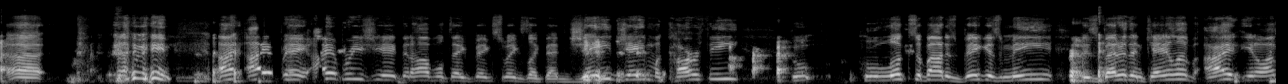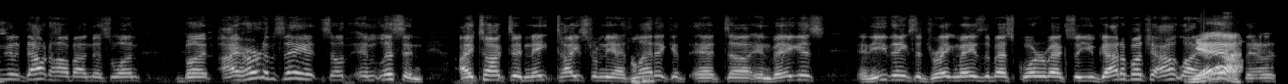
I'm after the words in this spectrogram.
Uh, I mean, I, I hey, I appreciate that Hub will take big swings like that. JJ McCarthy, who who looks about as big as me, is better than Caleb. I, you know, I'm to doubt Hub on this one, but I heard him say it. So, and listen, I talked to Nate Tice from the Athletic at, at uh, in Vegas and he thinks that Drake Maye is the best quarterback. So you've got a bunch of outliers yeah. out there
